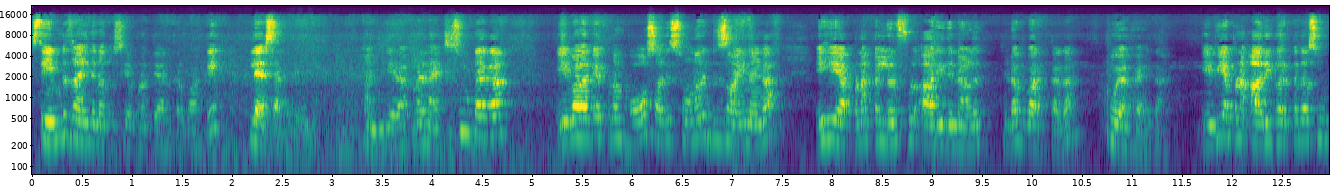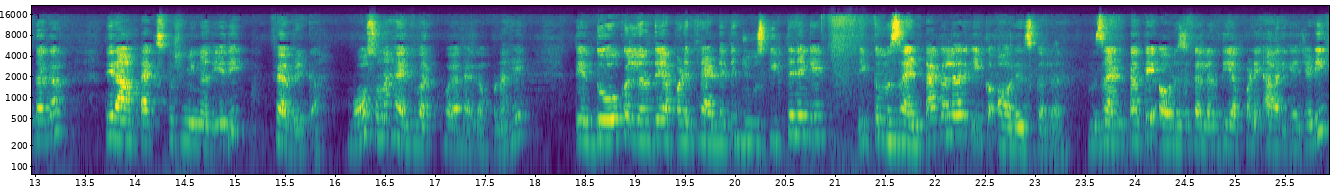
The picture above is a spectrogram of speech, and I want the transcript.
ਸੇਮ ਡਿਜ਼ਾਈਨ ਦੇ ਨਾਲ ਤੁਸੀਂ ਆਪਣਾ ਤਿਆਰ ਕਰਵਾ ਕੇ ਲੈ ਸਕਦੇ ਹੋ। ਹਾਂਜੀ, ਜਿਹੜਾ ਆਪਣਾ ਨੈਕਸਟ ਸੂਟ ਹੈਗਾ, ਇਹ ਵਾਲਾ ਵੀ ਆਪਣਾ ਬਹੁਤ ਸਾਰੇ ਸੋਹਣਾ ਡਿਜ਼ਾਈਨ ਹੈਗਾ। ਇਹ ਆਪਣਾ ਕਲਰਫੁਲ ਆਰੀ ਦੇ ਨਾਲ ਜਿਹੜਾ ਵਰਕ ਹੈਗਾ, ਹੋਇਆ ਹੋਇਆ ਹੈਗਾ। ਇਹ ਵੀ ਆਪਣਾ ਆਰੀ ਵਰਕ ਦਾ ਸੂਟ ਹੈਗਾ ਤੇ ਰਾਮਟੈਕਸ ਪਸ਼ਮੀਨਾ ਦੀ ਇਹਦੀ ਫੈਬਰਿਕ ਆ। ਬਹੁਤ ਸੋਹਣਾ ਹੈਵੀ ਵਰਕ ਹੋਇਆ ਹੈਗਾ ਆਪਣਾ ਇਹ। ਤੇ ਦੋ ਕਲਰ ਦੇ ਆਪਣੇ ਥ੍ਰੈਡ ਤੇ ਯੂਜ਼ ਕੀਤੇ ਨੇਗੇ। ਇੱਕ ਮਜ਼ੈਂਟਾ ਕਲਰ ਇੱਕ ਔਰੇਂਜ ਕਲਰ ਮਜ਼ੈਂਟਾ ਤੇ ਔਰੇਂਜ ਕਲਰ ਦੀ ਆਪਣੇ ਆਰੀ ਹੈ ਜਿਹੜੀ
